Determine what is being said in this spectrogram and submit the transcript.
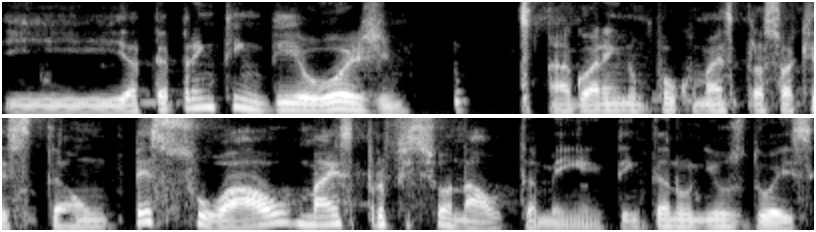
E até para entender hoje, agora indo um pouco mais para sua questão pessoal, mais profissional também, tentando unir os dois.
